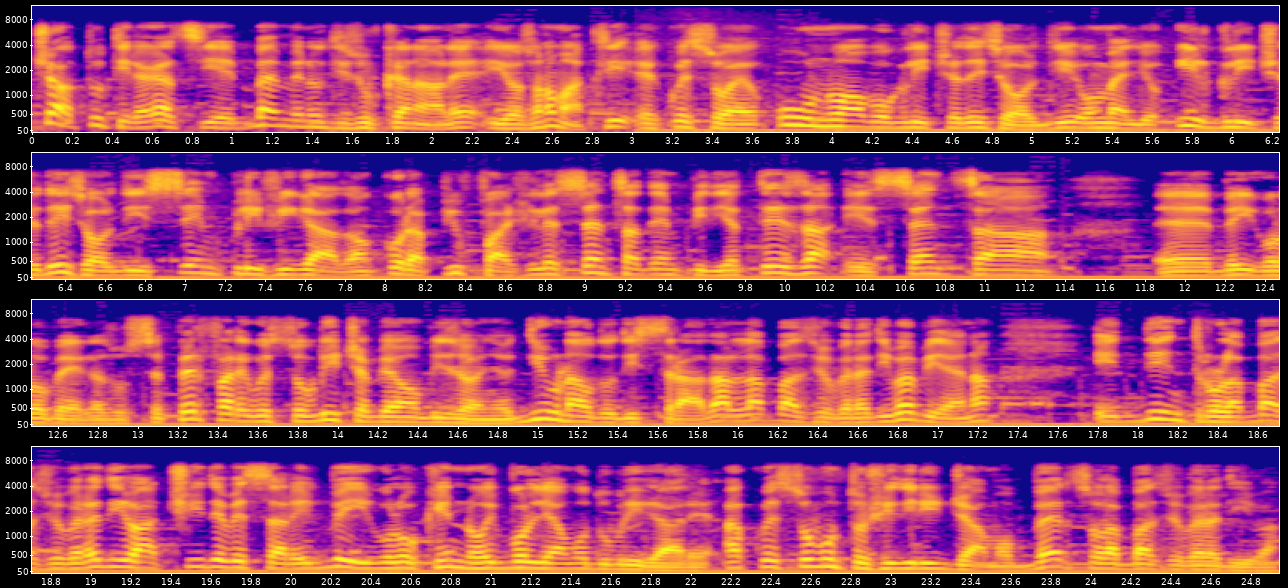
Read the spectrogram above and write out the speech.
Ciao a tutti ragazzi e benvenuti sul canale, io sono Maxi e questo è un nuovo glitch dei soldi, o meglio il glitch dei soldi semplificato, ancora più facile, senza tempi di attesa e senza eh, veicolo Pegasus. Per fare questo glitch abbiamo bisogno di un'auto di strada, la base operativa piena e dentro la base operativa ci deve stare il veicolo che noi vogliamo duplicare. A questo punto ci dirigiamo verso la base operativa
